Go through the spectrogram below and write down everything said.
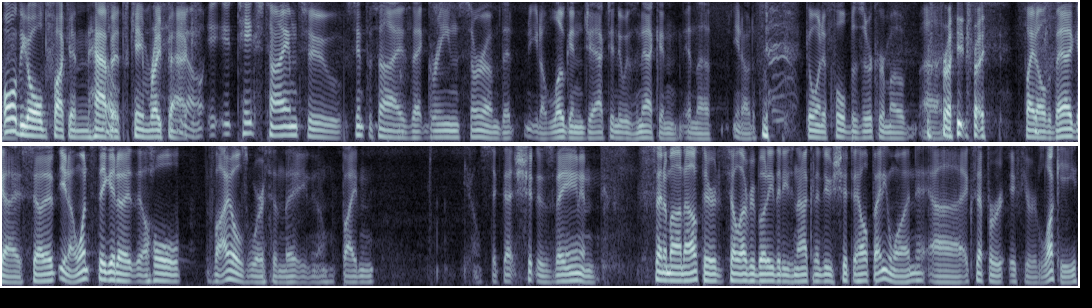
all the old fucking habits came right back. You know, it, it takes time to synthesize that green serum that you know Logan jacked into his neck and in the you know to f- go into full berserker mode, uh, right, right. fight all the bad guys. So that, you know, once they get a, a whole vial's worth, and they you know Biden, you know, stick that shit in his vein and send him on out there to tell everybody that he's not going to do shit to help anyone, uh, except for if you're lucky,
